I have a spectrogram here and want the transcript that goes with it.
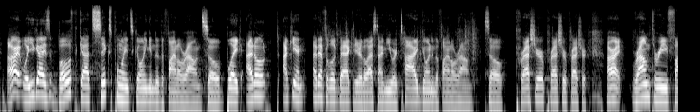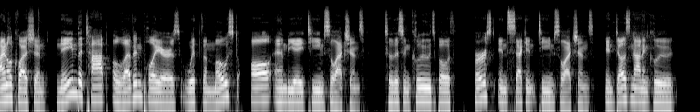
All right. Well, you guys both got six points going into the final round. So, Blake, I don't, I can't, I'd have to look back here the last time you were tied going to the final round. So, pressure, pressure, pressure. All right. Round three, final question. Name the top 11 players with the most all NBA team selections. So, this includes both first and second team selections and does not include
